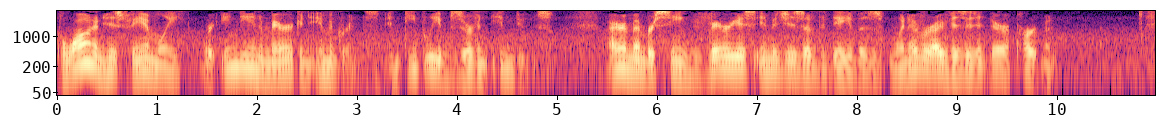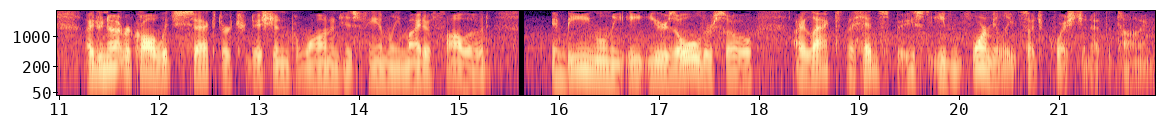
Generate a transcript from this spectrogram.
Pawan and his family were Indian American immigrants and deeply observant Hindus. I remember seeing various images of the Devas whenever I visited their apartment I do not recall which sect or tradition Pawan and his family might have followed, and being only eight years old or so, I lacked the headspace to even formulate such a question at the time.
